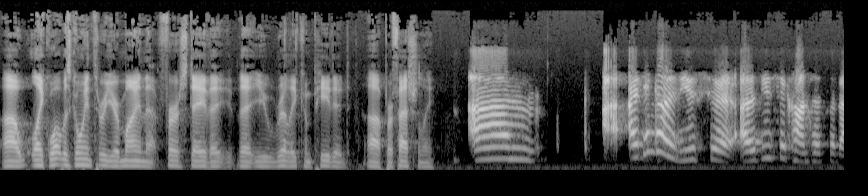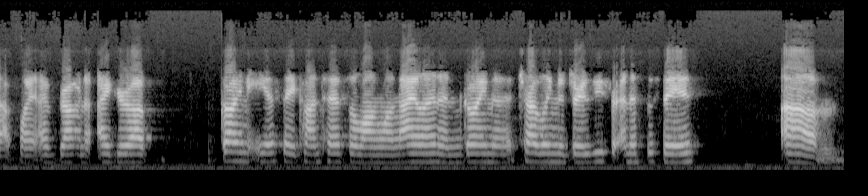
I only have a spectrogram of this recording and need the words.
Uh, like, what was going through your mind that first day that that you really competed uh, professionally? Um, I think I was used to it. I was used to contests at that point. I've grown. I grew up going to ESA contests along Long Island and going to traveling to Jersey for NSSAs. Um,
